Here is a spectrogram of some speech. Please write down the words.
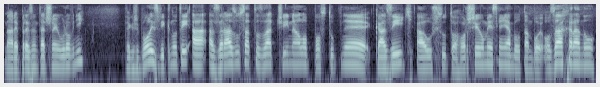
na reprezentačnej úrovni. Takže boli zvyknutí a, a zrazu sa to začínalo postupne kaziť a už sú to horšie umiestnenia, bol tam boj o záchranu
